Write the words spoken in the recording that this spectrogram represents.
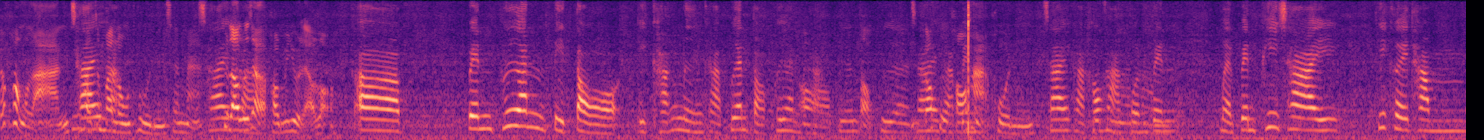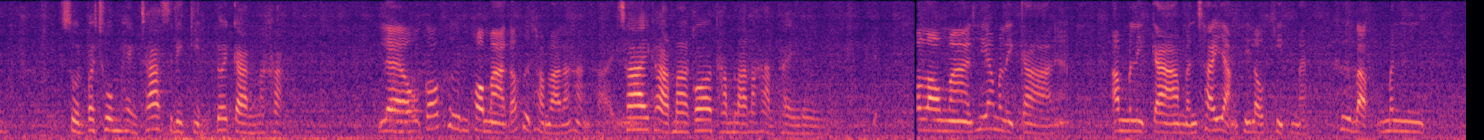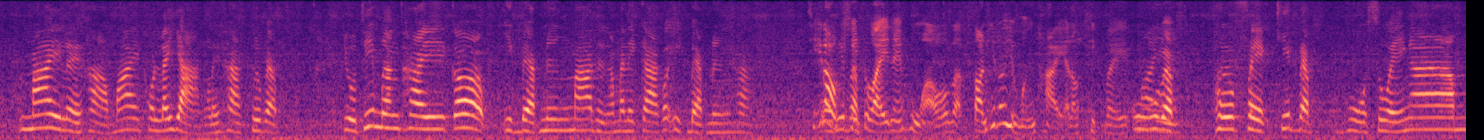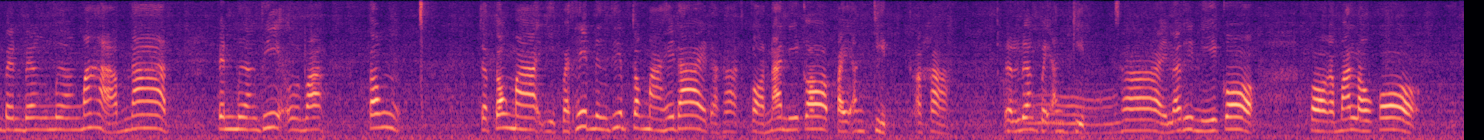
จ้าของร้านที่ใช่เขาจะมาค่ะลงทุนใช่ไหมใช่คือเราค่ะ รู้จักกับเขามาอยู่แล้วเหรอเอ่อเป็นเพื่อนติดต่ออีกครั้งหนึ่งค่ะ เพื่อนต่อเพื่อนอ๋อค่ะ เพื่อนต่อเพื่อนใช่ก็คือค่ะเขาเป็น หาคน ใช่ค่ะเขาหาคนที่จะมาทำเป็นเหมือนเป็นพี่ชายที่เคยทำศูนย์ประชุมแห่งชาติสิริกิติ์ด้วยกันนะคะ แล้วก็คือพอมาก็คือทำร้านอาหารไทยใช่ค่ะมาก็ทำร้านอาหารไทยเลย พอเรามาที่อเมริกาเนี่ยอเมริกามันใช่อย่างที่เราคิดไหมคือแบบมัน ไม่เลยค่ะ ไม่คนละอย่างเลยค่ะ คือแบบอยู่ที่เมืองไทยก็อีกแบบหนึ่งมาถึงอเมริกาก็อีกแบบหนึ่งค่ะที่เราที่แบคิบดไว้ในหัวว่าแบบตอนที่เราอยู่เมืองไทยอะเราคิดไว้อู้ว่าแบบเพอร์เฟกคิดแบบโหสวยงาม เป็นเมืองเมืองมหาอำนาจ เป็นเมืองที่เออว่าต้องจะต้องมาอีกประเทศหนึ่งที่ต้องมาให้ได้นะคะก่อนหน้านี้ก็ไปอังกฤษอะค่ะเดินเรื่องไปอังกฤษใช่ แล้วทีนี้ก็พอกลับมาเราก็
